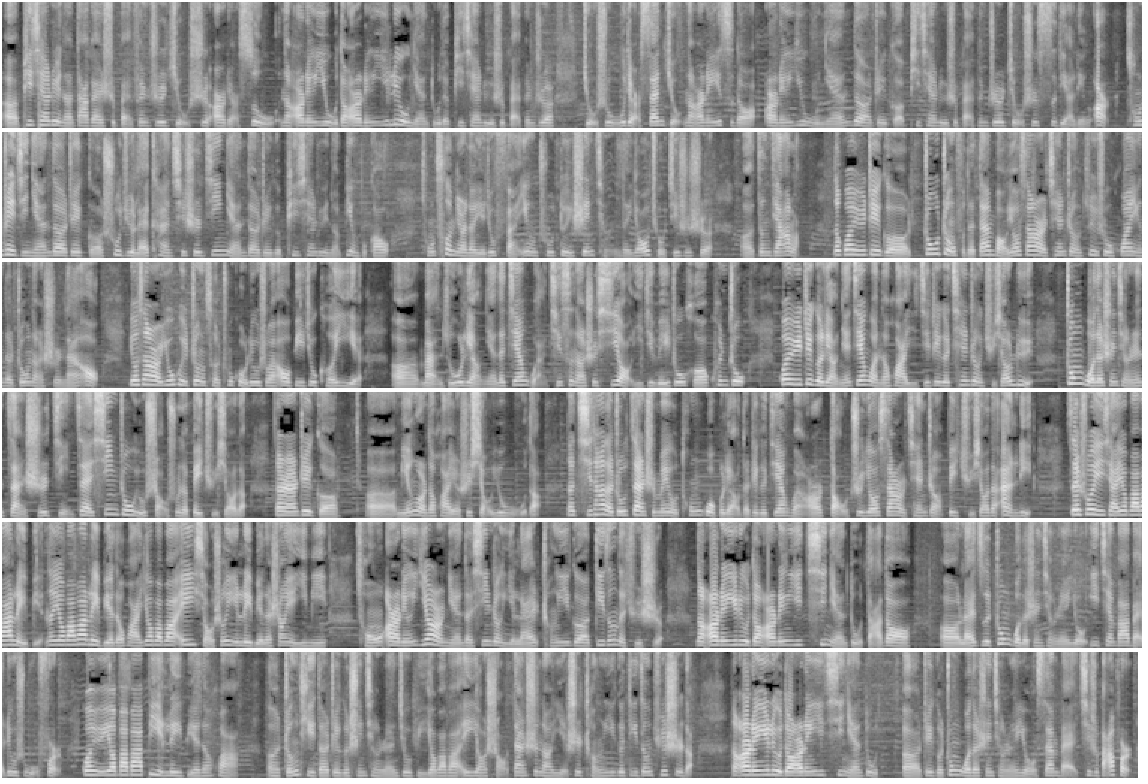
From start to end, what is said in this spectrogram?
呃，批签率呢大概是百分之九十二点四五。那二零一五到二零一六年度的批签率是百分之九十五点三九。那二零一四到二零一五年的这个批签率是百分之九十四点零二。从这几年的这个数据来看，其实今年的这个批签率呢并不高。从侧面的也就反映出对申请人的要求其实是呃增加了。那关于这个州政府的担保幺三二签证最受欢迎的州呢是南澳，幺三二优惠政策出口六十万澳币就可以呃满足两年的监管。其次呢是西澳以及维州和昆州。关于这个两年监管的话，以及这个签证取消率，中国的申请人暂时仅在新州有少数的被取消的。当然这个。呃，名额的话也是小于五的。那其他的州暂时没有通过不了的这个监管，而导致幺三二签证被取消的案例。再说一下幺八八类别，那幺八八类别的话，幺八八 A 小生意类别的商业移民，从二零一二年的新政以来呈一个递增的趋势。那二零一六到二零一七年度达到呃来自中国的申请人有一千八百六十五份儿。关于幺八八 B 类别的话，呃，整体的这个申请人就比幺八八 A 要少，但是呢，也是呈一个递增趋势的。那二零一六到二零一七年度，呃，这个中国的申请人有三百七十八份儿。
